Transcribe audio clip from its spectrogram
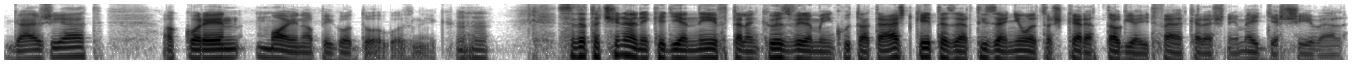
gázsiát, akkor én mai napig ott dolgoznék. Uh-huh. Szerinted, ha csinálnék egy ilyen névtelen közvéleménykutatást, 2018-as keret tagjait felkeresném egyesével,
